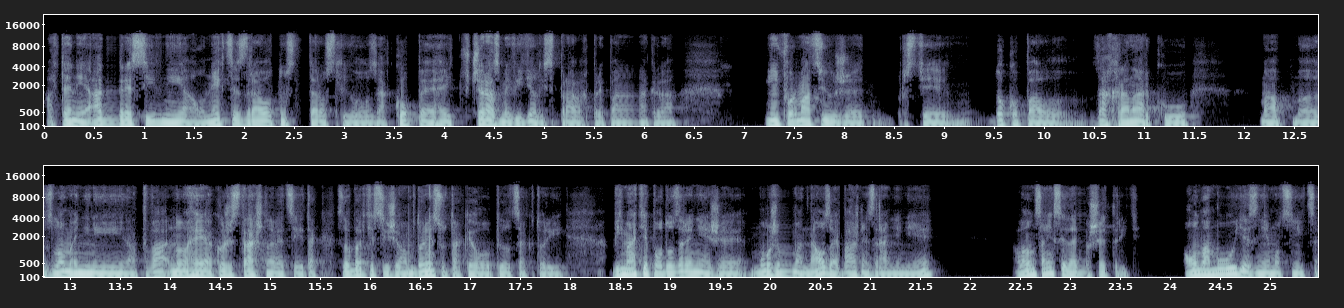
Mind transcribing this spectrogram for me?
a ten je agresívny a on nechce zdravotnú starostlivosť a kope. Hej, včera sme videli v správach pre pána Krva informáciu, že proste dokopal záchranárku, má e, zlomeniny na tvár, no hej, akože strašné veci. Tak zoberte si, že vám donesú takého opilca, ktorý vy máte podozrenie, že môže mať naozaj vážne zranenie, ale on sa nechce dať ošetriť. A on vám ujde z nemocnice.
